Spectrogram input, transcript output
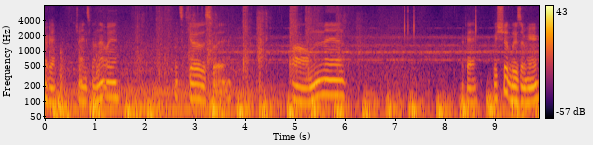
Okay, giant's going that way. Let's go this way. Oh man. Okay, we should lose him here.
